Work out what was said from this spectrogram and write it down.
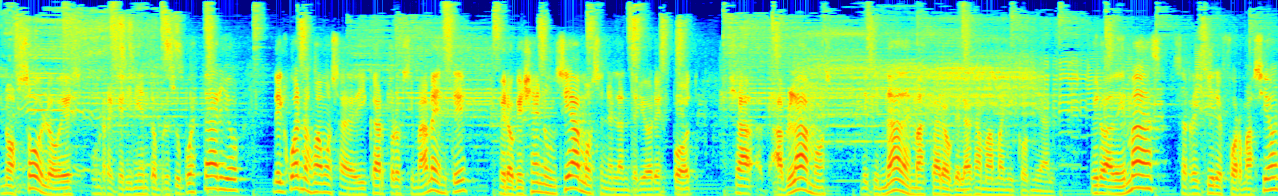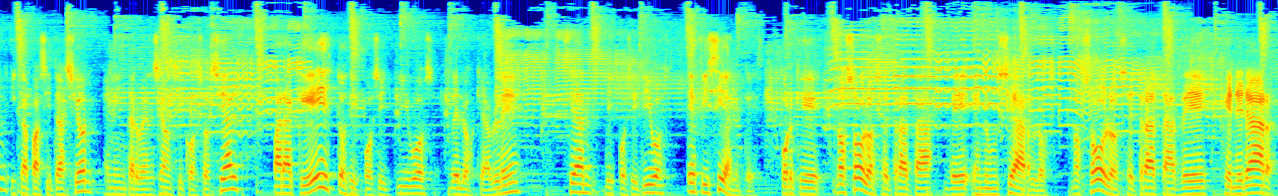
no solo es un requerimiento presupuestario, del cual nos vamos a dedicar próximamente, pero que ya enunciamos en el anterior spot, ya hablamos de que nada es más caro que la cama manicomial. Pero además se requiere formación y capacitación en intervención psicosocial para que estos dispositivos de los que hablé sean dispositivos eficientes, porque no solo se trata de enunciarlos, no solo se trata de generar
